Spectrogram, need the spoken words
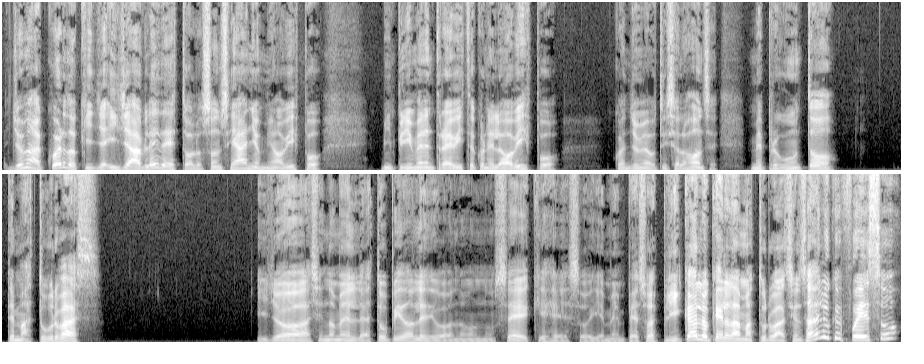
Yo me acuerdo que ya, y ya hablé de esto a los 11 años, mi obispo, mi primera entrevista con el obispo, cuando yo me bauticé a los 11, me preguntó, ¿te masturbas? Y yo, haciéndome el estúpido, le digo, no, no sé qué es eso. Y me empezó a explicar lo que era la masturbación. ¿Sabe lo que fue eso?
